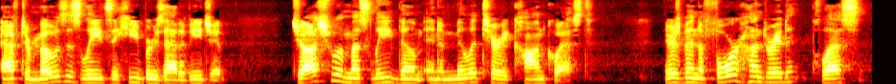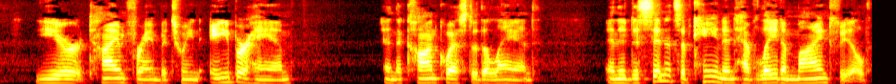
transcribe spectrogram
after Moses leads the Hebrews out of Egypt, Joshua must lead them in a military conquest. There's been a 400 plus year time frame between Abraham and the conquest of the land. And the descendants of Canaan have laid a minefield,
